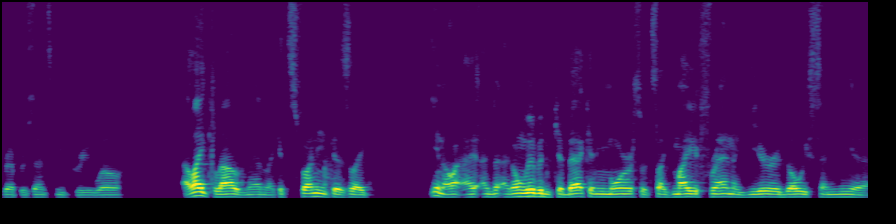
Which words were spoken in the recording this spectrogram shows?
represents me pretty well. I like loud, man. Like it's funny because like, you know, I, I don't live in Quebec anymore, so it's like my friend a year ago he sent me a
